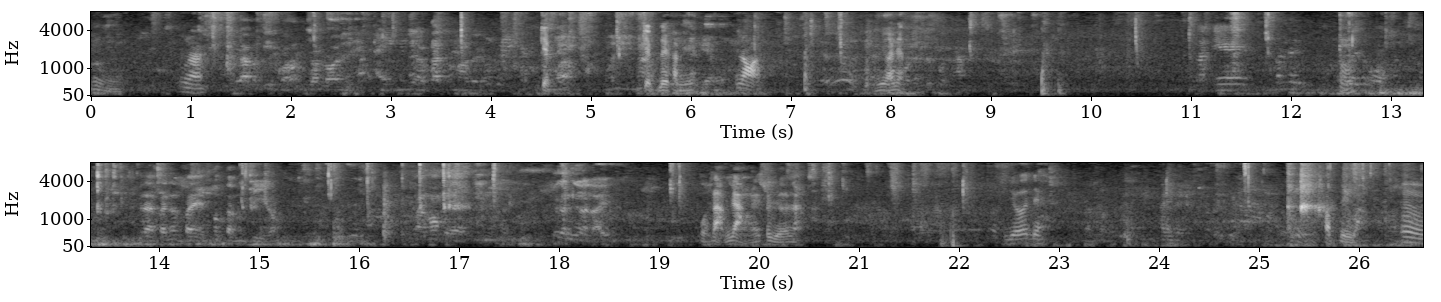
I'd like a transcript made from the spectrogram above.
อืม นะเจ็บ เจ็บเลยคำนี้หลอดเนื้อเนี่ยแต่ไปนั่นไปพบกับดนตรีเนาะข้างห้องเลยก็จะเหงื่อไหลโอ้สามอย่างนี้ก็เยอะนะ เยอะเดียชอบดีว่ะ อืม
